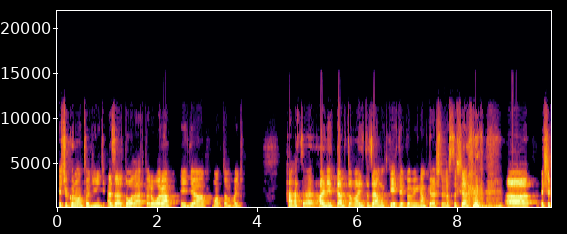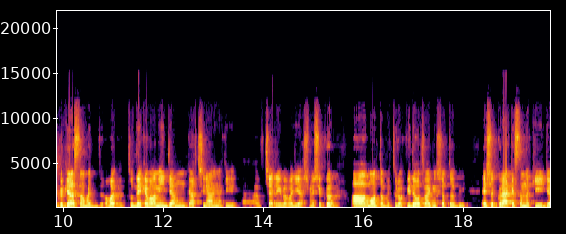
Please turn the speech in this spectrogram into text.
és akkor mondta, hogy így 1000 dollár per óra, így uh, mondtam, hogy Hát annyit nem tudom, annyit az elmúlt két évben még nem kerestem összesen. uh, és akkor kérdeztem, hogy, hogy tudnék-e valami ingyen munkát csinálni neki cserébe, vagy ilyesmi. És akkor uh, mondtam, hogy tudok videót vágni, stb. És akkor elkezdtem neki így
